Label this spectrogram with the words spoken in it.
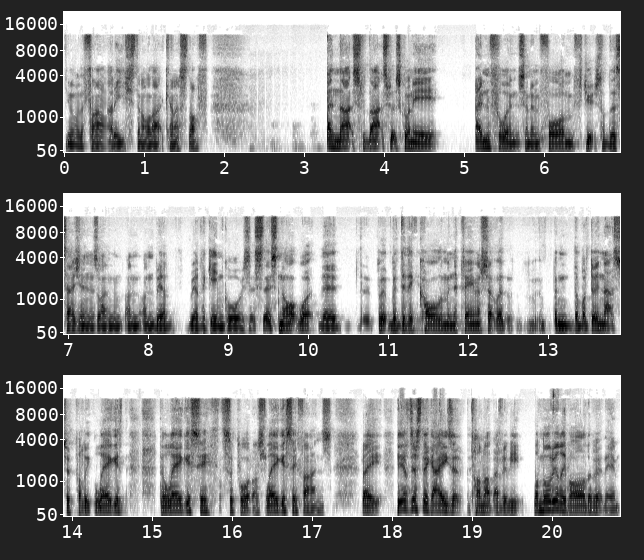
you know, the Far East and all that kind of stuff. And that's that's what's going to influence and inform future decisions on, on, on where where the game goes. It's it's not what the what did they call them in the Premiership when they were doing that Super League legacy the legacy supporters, legacy fans, right? They're just the guys that turn up every week. We're not really bothered about them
